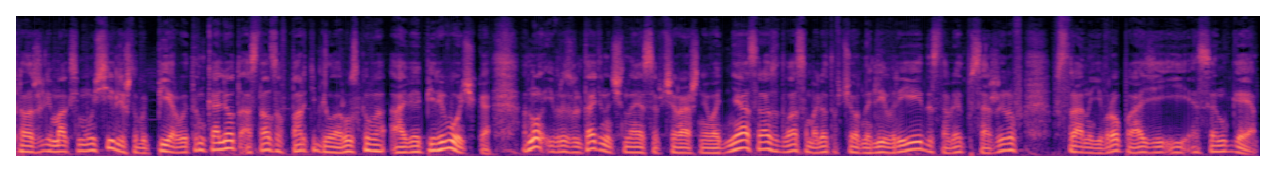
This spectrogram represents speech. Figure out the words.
приложили максимум усилий, чтобы первый танколет остался в партии белорусского авиаперевозчика. Ну и в результате, начиная со вчерашнего дня, сразу два самолета в черной ливреи доставляют пассажиров в страны Европы, Азии и СНГ.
